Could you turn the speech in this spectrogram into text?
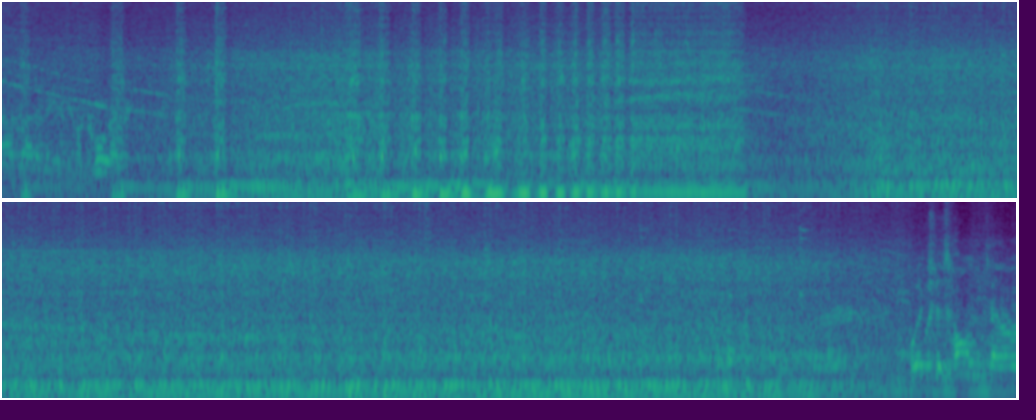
How about a hand for Corey? which is hometown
